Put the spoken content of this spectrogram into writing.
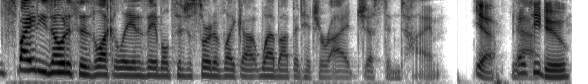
Spidey notices, luckily, and is able to just sort of like uh, web up and hitch a ride just in time. Yeah, Yeah. as he do.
